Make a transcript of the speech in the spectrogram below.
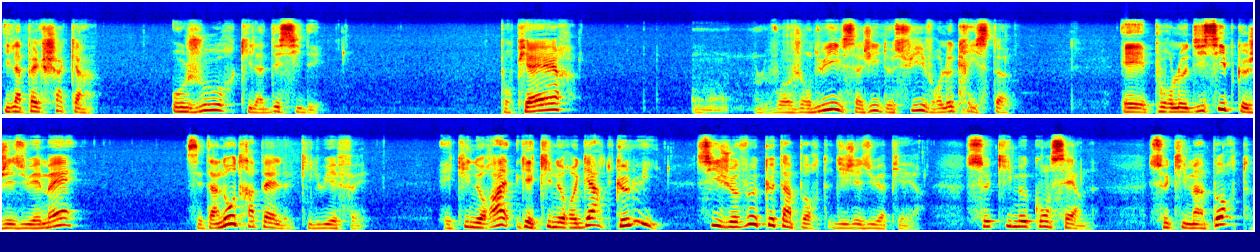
Il appelle chacun au jour qu'il a décidé. Pour Pierre, on, le voit aujourd'hui, il s'agit de suivre le Christ. Et pour le disciple que Jésus aimait, c'est un autre appel qui lui est fait, et qui ne, regarde que lui. Si je veux, que t'importe, dit Jésus à Pierre. Ce qui me concerne, ce qui m'importe,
